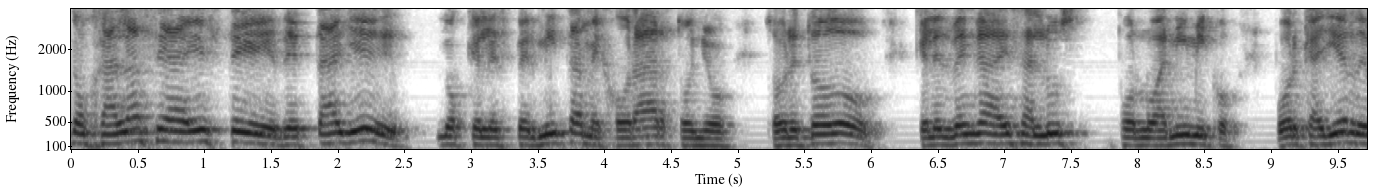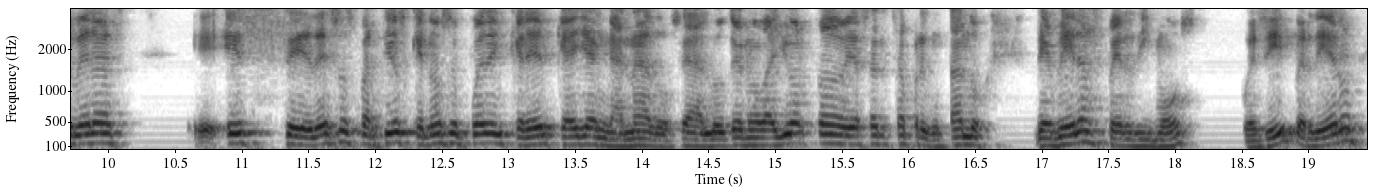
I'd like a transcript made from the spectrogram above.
ojalá sea este detalle lo que les permita mejorar, Toño, sobre todo que les venga esa luz por lo anímico, porque ayer de veras es eh, de esos partidos que no se pueden creer que hayan ganado. O sea, los de Nueva York todavía se están preguntando, ¿de veras perdimos? Pues sí, perdieron,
